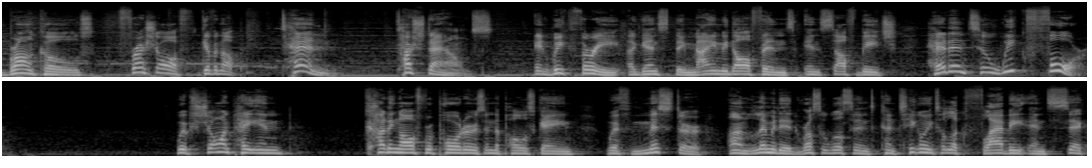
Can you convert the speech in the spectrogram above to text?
Broncos, fresh off giving up 10 touchdowns in week three against the Miami Dolphins in South Beach, head into week four with Sean Payton cutting off reporters in the post game, with Mr. Unlimited Russell Wilson continuing to look flabby and sick.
